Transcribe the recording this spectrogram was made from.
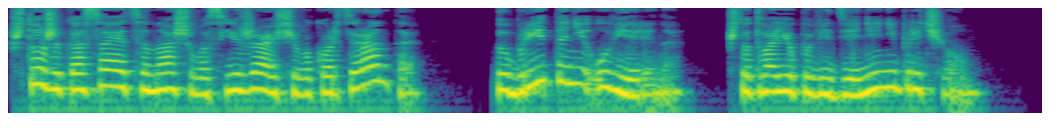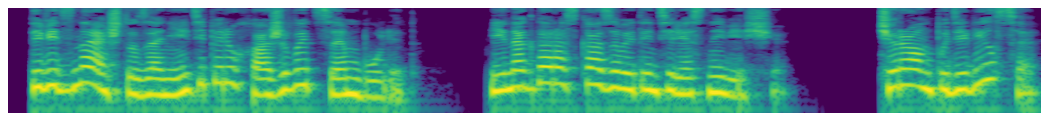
Что же касается нашего съезжающего квартиранта, то Бриттани уверена, что твое поведение ни при чем. Ты ведь знаешь, что за ней теперь ухаживает Сэм Буллет и иногда рассказывает интересные вещи. Вчера он поделился,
